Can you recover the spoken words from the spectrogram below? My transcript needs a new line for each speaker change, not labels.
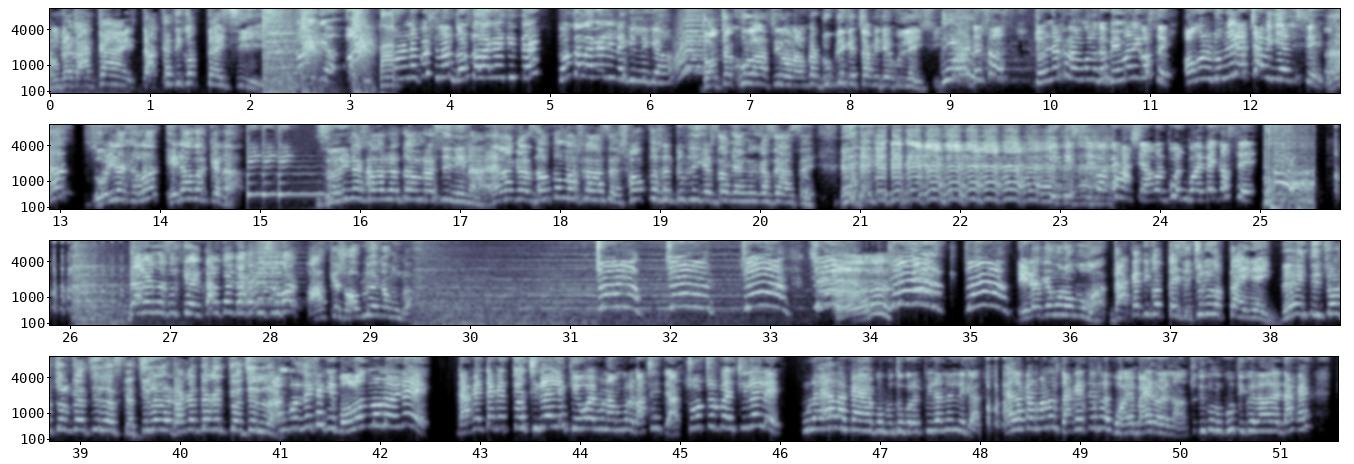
আমরা ঢাকায় ডাকাতি করতে আইছি।
দরজা লাগাই দিতে? দরজা লাগাই না কিনলি
দরজা খোলা ছিল না আমরা ডুপ্লিকেট চাবি দিয়ে খুলে আইছি।
দেখছস খালাম গুলোকে বেমানি করছে অগরে ডুপ্লিকেট চাবি দিয়ে দিছে।
হ্যাঁ? জরিনা খালা? এটা আবার কেডা?
জরিনা খাওয়ানো তো আমরা চিনি না। এলাকার যত বাসা আছে সব তো সে ডুপ্লিকেট চাবি আমার কাছে আছে।
কি বিশ্রী ভাবে হাসে আমার বোন ভয় পাইতাছে।
দাঁড়াই গেছিস কে তারপর ডাকাতি শুরু কর।
আজকে সব লয়ে যাব এটা কেমন অপমান?
ডাকাতি করতে আইছি চুরি করতে আই নাই।
এই তুই চোর চোর কে চিল্লাস কে? চিল্লালে ডাকাত ডাকাত কেউ চিল্লা
করে দেখে কি বলদ মনে হয় রে? ডাকাত ডাকাত কেউ চিল্লাইলে কেউ এখন আমগরে বাঁচাইতে। আর চোর চোর করে চিল্লাইলে পুরো এলাকায় আবদ্ধ করে পিরানের লেগা। এলাকার মানুষ ডাকাইতে গেলে ভয়ে বাইর হয় না। যদি কোনো ক্ষতি করে ডাকায়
